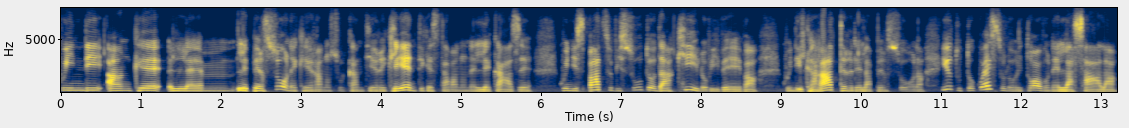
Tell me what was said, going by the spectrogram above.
quindi anche le, mhmm, le persone che erano sul cantiere, i clienti che stavano nelle case, quindi spazio vissuto da chi lo viveva, quindi il carattere della persona. Io tutto questo lo ritrovo nella sala.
